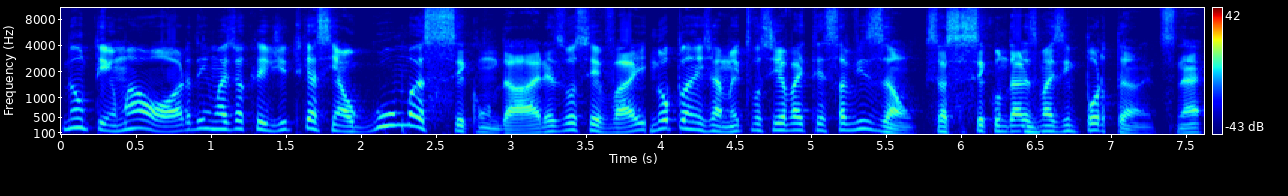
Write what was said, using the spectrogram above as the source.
Não tem uma ordem, mas eu acredito que assim, algumas secundárias você vai, no planejamento você já vai ter essa visão. Que são essas secundárias uhum. mais importantes, né?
